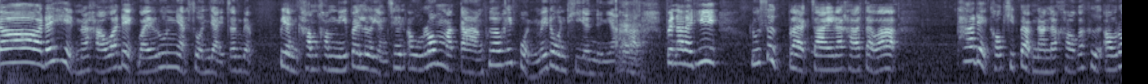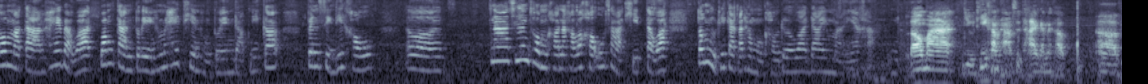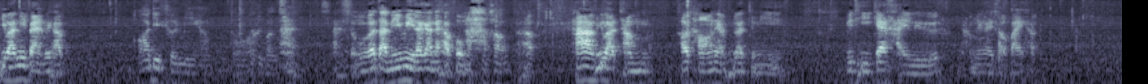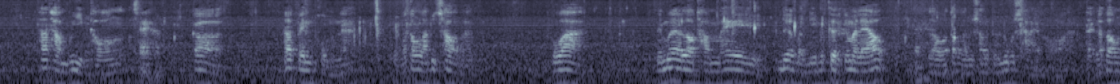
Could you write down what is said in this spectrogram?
ก็ได้เห็นนะคะว่าเด็กวัยรุ่นเนี่ยส่วนใหญ่จะแบบเปลี่ยนคำคำนี้ไปเลยอย่างเช่นเอาร่มมากาง เพื่อให้ฝนไม่โดนเทียนอย่างเงี้ยค่ะ อ่า เป็นอะไรที่รู้สึกแปลกใจนะคะ แต่ว่าถ้าเด็กเขาคิดแบบนั้นแล้วเขาก็คือเอาร่มมากางให้แบบว่าป้องกันตัวเองไม่ให้เทียนของตัวเองดับนี่ก็เป็นสิ่งที่เขา เออน่าชื่นชมเขานะคะ ว่าเขาอุตส่าห์คิดแต่ว่าต้องอยู่ที่การกระทำของเขาด้วยว่าได้ไหมอะค่ะ เรามาอยู่ที่คำถามสุดท้ายกันนะครับเอ่อพี่วัดมีแฟนไหมครับเพราะอดีตเคยมีครับแต่ว่าปัจจุบันโสอะดอะสมมติว่าตอนนี้มีแล้วกันนะครับผมอ่าครับนะครับ ถ้าพี่วัดทำเขาท้องเนี่ยพี่วัดจะมีวิธีแก้ไขหรือทำยังไงต่อไปครับ ถ้าทำผู้หญิงท้อง ใช่ครับ ก็ถ้าเป็นผมนะ ผมก็ต้องรับผิดชอบครับเพ ราะว่า ในเมื่อเราทำให้เรื่องแบบนี้มันเกิดขึ้นมาแล้ว เราก็ต้องรับผิดชอบเป็นลูกผู้ชายพอแต่ก็ต้อง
